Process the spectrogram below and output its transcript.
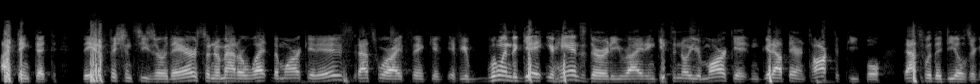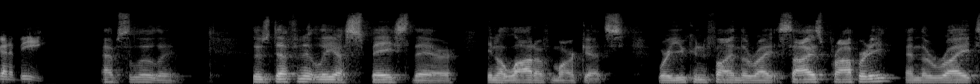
I think that the inefficiencies are there. So no matter what the market is, that's where I think if, if you're willing to get your hands dirty, right, and get to know your market and get out there and talk to people, that's where the deals are going to be. Absolutely. There's definitely a space there in a lot of markets where you can find the right size property and the right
